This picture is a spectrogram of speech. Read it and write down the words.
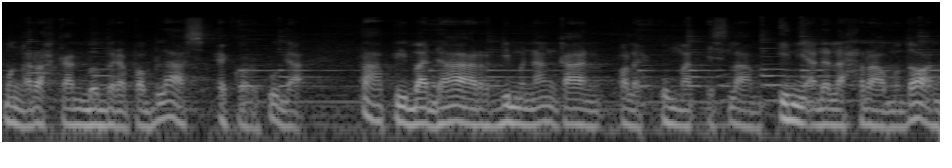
mengerahkan beberapa belas ekor kuda tapi Badar dimenangkan oleh umat Islam. Ini adalah Ramadan.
